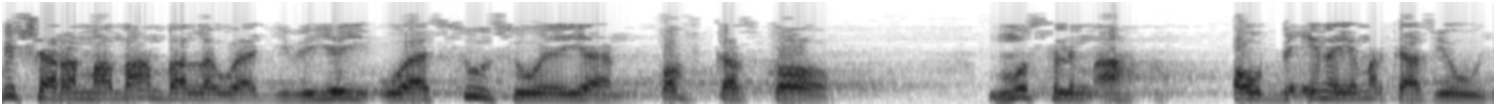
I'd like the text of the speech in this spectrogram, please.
bisha ramadaan baa la waajibiyey waa suus weeyaan qof kastoo muslim ah ou bixinayo markaas yo wey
